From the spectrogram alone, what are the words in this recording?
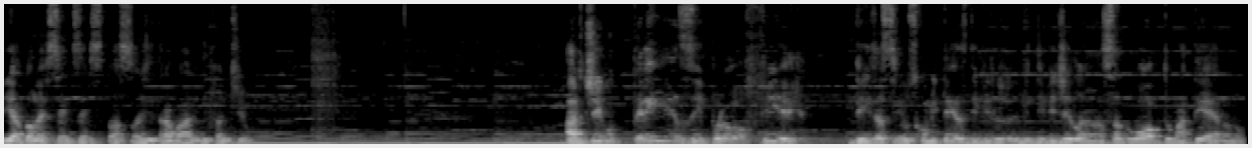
e adolescentes em situações de trabalho infantil. Artigo 13, prof. Diz assim: os comitês de vigilância do óbito materno,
